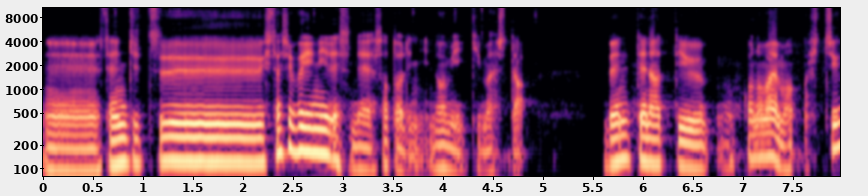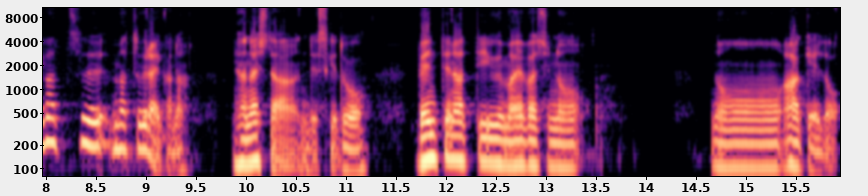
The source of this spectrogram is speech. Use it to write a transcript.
えー先日、久しぶりにですね、外に飲み行きました。ベンテナっていう、この前も7月末ぐらいかな、に話したんですけど、ベンテナっていう前橋の、のアーケード、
